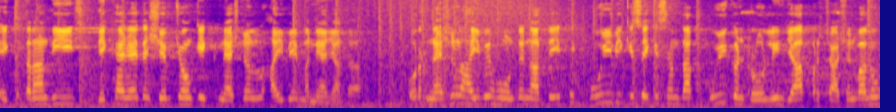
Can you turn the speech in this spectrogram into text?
ਇੱਕ ਤਰ੍ਹਾਂ ਦੀ ਦੇਖਿਆ ਜਾਏ ਤਾਂ ਸ਼ਿਵ ਚੌਂਕ ਇੱਕ ਨੈਸ਼ਨਲ ਹਾਈਵੇ ਮੰਨਿਆ ਜਾਂਦਾ। ਔਰ ਨੈਸ਼ਨਲ ਹਾਈਵੇ ਹੋਣ ਦੇ ਨਾਤੇ ਇੱਥੇ ਕੋਈ ਵੀ ਕਿਸੇ ਕਿਸਮ ਦਾ ਕੋਈ ਕੰਟਰੋਲ ਨਹੀਂ ਜਾਂ ਪ੍ਰਸ਼ਾਸਨ ਵੱਲੋਂ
